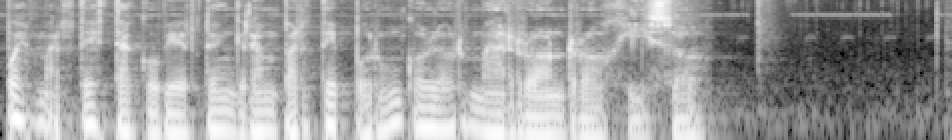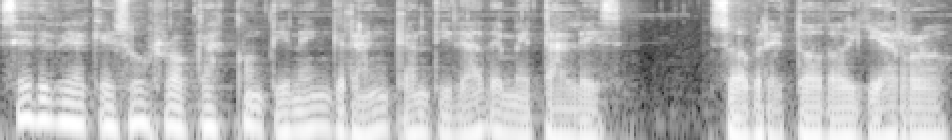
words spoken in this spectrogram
pues Marte está cubierto en gran parte por un color marrón rojizo. Se debe a que sus rocas contienen gran cantidad de metales, sobre todo hierro,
